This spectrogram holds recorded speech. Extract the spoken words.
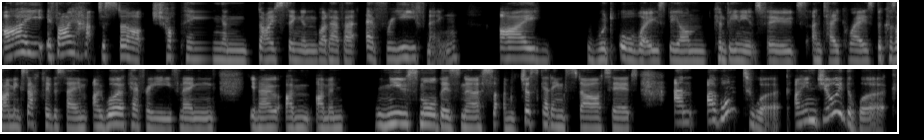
I if I had to start chopping and dicing and whatever every evening, I would always be on convenience foods and takeaways because I'm exactly the same. I work every evening. You know, I'm I'm a new small business. I'm just getting started and I want to work. I enjoy the work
